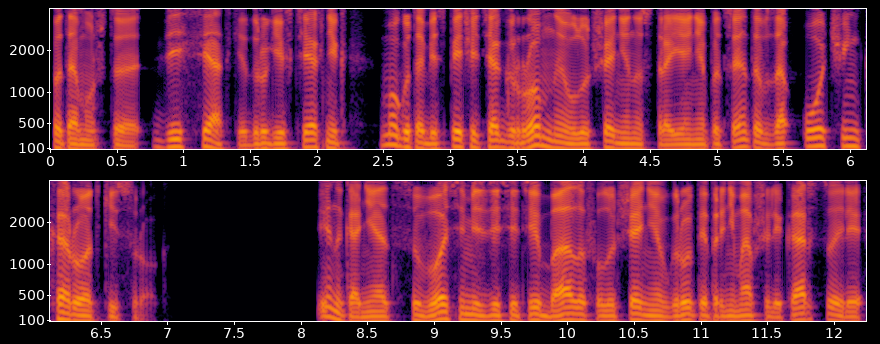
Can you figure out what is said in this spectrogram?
потому что десятки других техник могут обеспечить огромное улучшение настроения пациентов за очень короткий срок. И, наконец, 8 из 10 баллов улучшения в группе, принимавшей лекарства, или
